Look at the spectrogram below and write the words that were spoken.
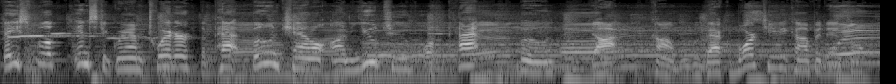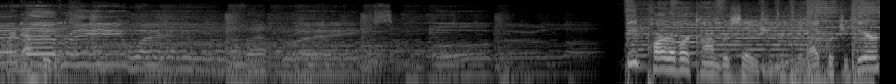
Facebook, Instagram, Twitter, the Pat Boone channel on YouTube, or patboone.com. We'll be back with more TV Confidential right after this. Be part of our conversation. If you like what you hear,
